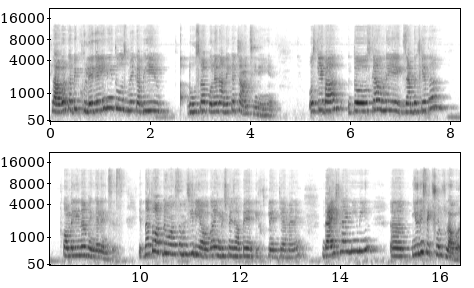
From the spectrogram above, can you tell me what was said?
फ्लावर कभी खुलेगा ही नहीं तो उसमें कभी दूसरा पोलन आने का चांस ही नहीं है। उसके बाद तो उसका हमने ये एग्ज़ाम्पल किया था कॉमेलिना वेंगलेंसिस इतना तो आपने वहाँ समझ ही लिया होगा इंग्लिश में जहाँ पे एक्सप्लेन किया मैंने। Dicliny mean unisexual flower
